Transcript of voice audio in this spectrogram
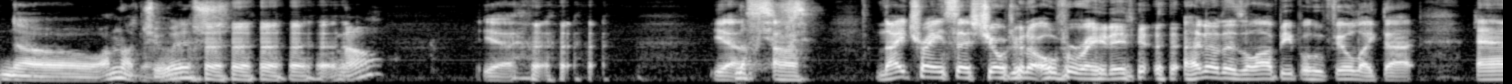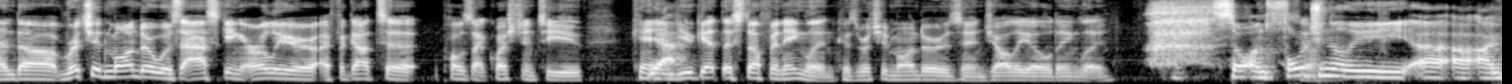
No, I'm not Jewish. No? yeah. yeah. Uh, Night Train says children are overrated. I know there's a lot of people who feel like that. And uh, Richard Mondo was asking earlier, I forgot to pose that question to you. Can Yeah. you get this stuff in England? Because Richard Mondo is in jolly old England. So unfortunately, uh, I'm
